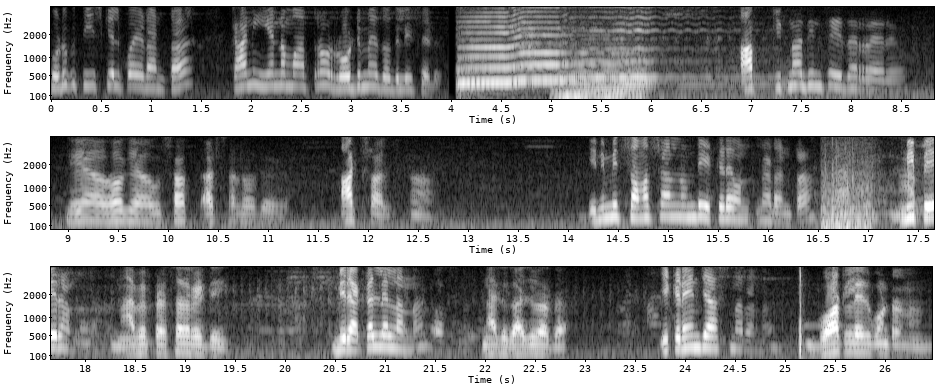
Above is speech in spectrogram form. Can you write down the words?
కొడుకు తీసుకెళ్ళిపోయాడంట కానీ ఈయన మాత్రం రోడ్డు మీద వదిలేశాడు आप कितना दिन से इधर रह रहे हो ये हो गया वो सात आठ साल हो जाएगा ఆట్ సాల్ हाँ ఎనిమిది సంవత్సరాల నుండి ఇక్కడే ఉంటున్నాడంట మీ పేరు అన్న నా పేరు ప్రసాద్ రెడ్డి మీరు ఎక్కడ వెళ్ళన్నా నాది గాజువాక. ఇక్కడ ఏం చేస్తున్నారన్న? బోటలు వేసుకుంటున్నాను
